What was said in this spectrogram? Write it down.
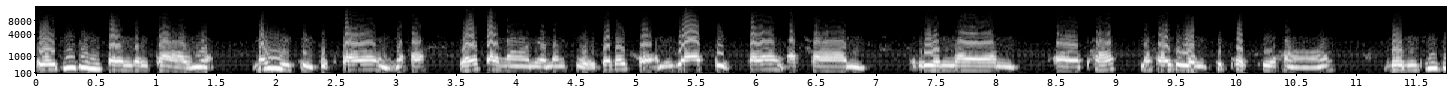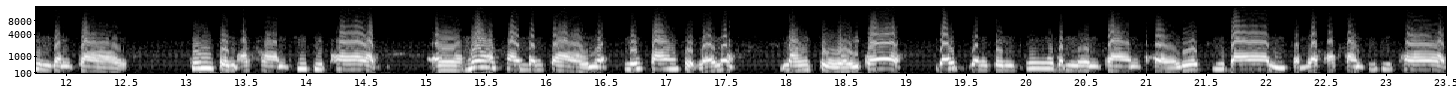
โดยที่ดินแปลงดังกล่าวเนี่ยไม่มีสิ่งปลูกสร้างนะคะ แล้วต่อมาเนี่ยนางสวยก็ได้ขออนุญาตปลูกสร้างอาคาร เรือนนอนเอ่อพักนะคะรวม 16 คูหาบนที่ดินดังกล่าว ซึ่งเป็นอาคารที่พิพาทเอ่อเมื่ออาคารดังกล่าวเนี่ยได้สร้างเสร็จแล้วเนี่ยนางสวยก็ได้ยังเป็นผู้ดำเนินการขอเลขที่บ้านสำหรับอาคารที่พิพาท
